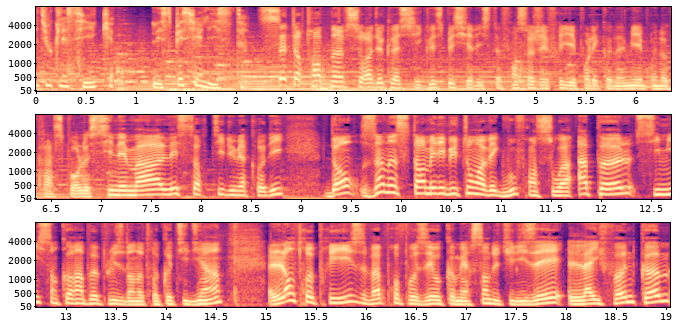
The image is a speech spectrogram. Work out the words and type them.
Radio Classique, les spécialistes. 7h39 sur Radio Classique, les spécialistes François Geffrier pour l'économie et Bruno Kras pour le cinéma. Les sorties du mercredi dans un instant. Mais débutons avec vous François. Apple s'immisce encore un peu plus dans notre quotidien. L'entreprise va proposer aux commerçants d'utiliser l'iPhone comme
